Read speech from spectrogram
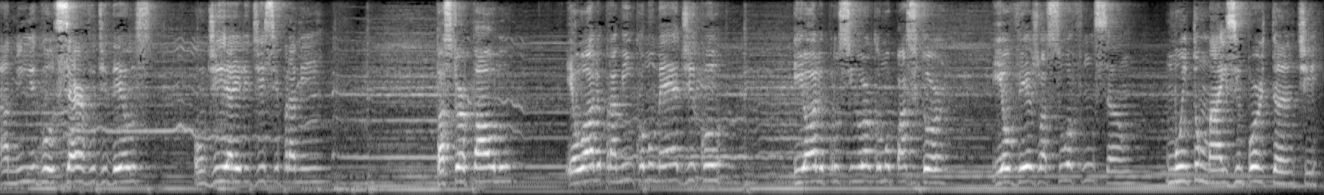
amigo, servo de Deus, um dia ele disse para mim: Pastor Paulo, eu olho para mim como médico e olho para o Senhor como pastor, e eu vejo a sua função muito mais importante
